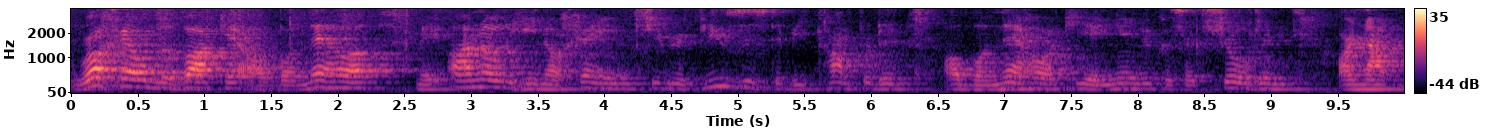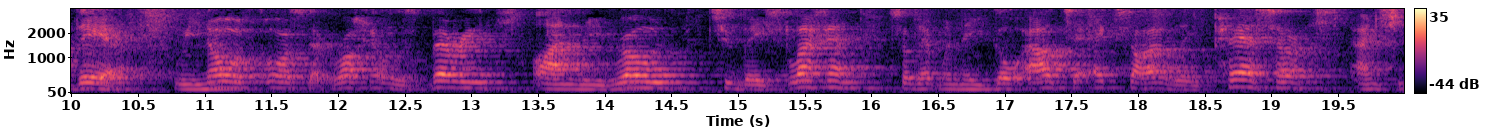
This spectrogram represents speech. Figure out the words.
Rachel Mevake al Boneha, Me'ano Hinachain, she refuses to be comforted, al Boneha Kienenu, because her children are not there. We know, of course, that Rachel is buried on the road to Beis Lechem, so that when they go out to exile, they pass her, and she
